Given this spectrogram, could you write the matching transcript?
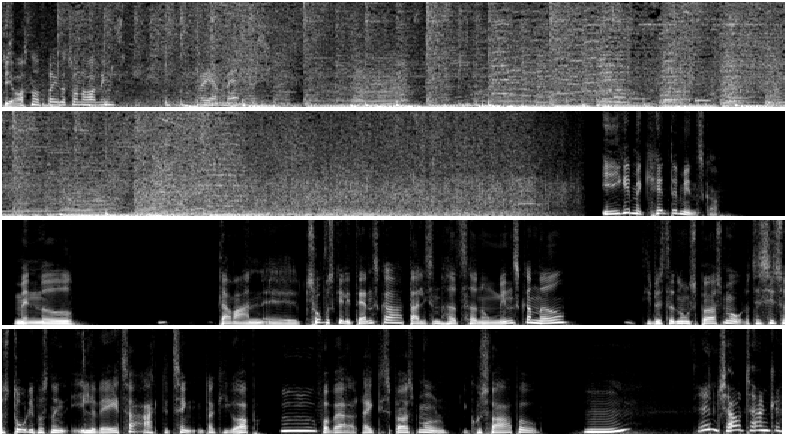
Det er også noget fredagsunderholdning. Og jeg er mandag. Ikke med kendte mennesker, men med... Der var en, øh, to forskellige danskere, der ligesom havde taget nogle mennesker med. De blev stillet nogle spørgsmål, og til sidst så stod de på sådan en elevatoragtig ting, der gik op uh, for hver rigtigt spørgsmål, de kunne svare på. Mm. Det er en sjov tanke.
